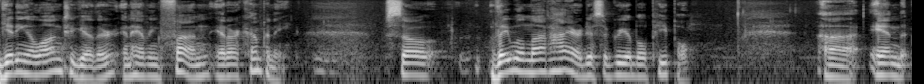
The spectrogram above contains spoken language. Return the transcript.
getting along together and having fun at our company. So they will not hire disagreeable people. Uh, and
